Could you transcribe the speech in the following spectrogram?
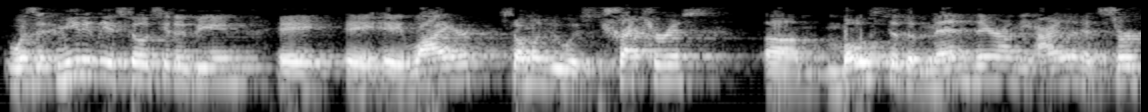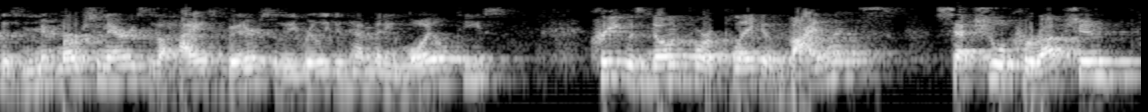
was immediately associated with being a, a, a liar, someone who was treacherous. Um, most of the men there on the island had served as mercenaries to the highest bidder, so they really didn't have many loyalties. Crete was known for a plague of violence, sexual corruption.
